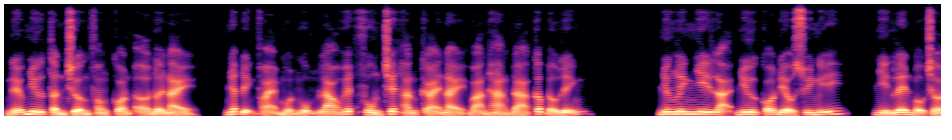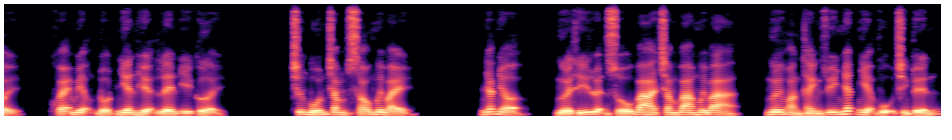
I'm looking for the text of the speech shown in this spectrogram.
Nếu như tần trường phong còn ở nơi này, nhất định phải một ngụm lao huyết phun chết hắn cái này bán hàng đa cấp đầu lĩnh. Nhưng linh nhi lại như có điều suy nghĩ, nhìn lên bầu trời khoe miệng đột nhiên hiện lên ý cười. Chương bốn trăm sáu mươi bảy. Nhắc nhở, người thí luyện số ba trăm ba mươi ba ngươi hoàn thành duy nhất nhiệm vụ chính tuyến,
